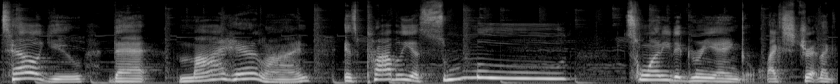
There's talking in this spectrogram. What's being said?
tell you that my hairline is probably a smooth 20 degree angle, like straight, like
